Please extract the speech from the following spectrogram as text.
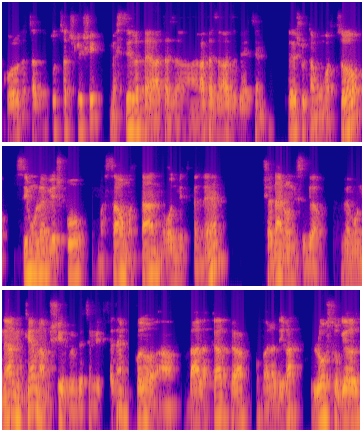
כל עוד הצד, אותו צד שלישי מסיר את הערת האזהרה. הערת האזהרה זה בעצם איזשהו תמרור עצור, שימו לב, יש פה משא ומתן מאוד מתקדם שעדיין לא נסגר. ומונע מכם להמשיך ובעצם להתקדם, כל הבעל הקרקע או בעל הדירה לא סוגר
